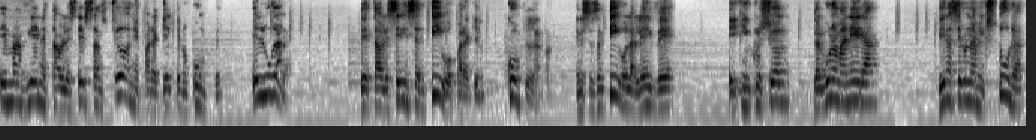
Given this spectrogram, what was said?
es más bien establecer sanciones para aquel que no cumple, en lugar de establecer incentivos para quien cumple la norma. En ese sentido, la ley de eh, inclusión de alguna manera viene a ser una mixtura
